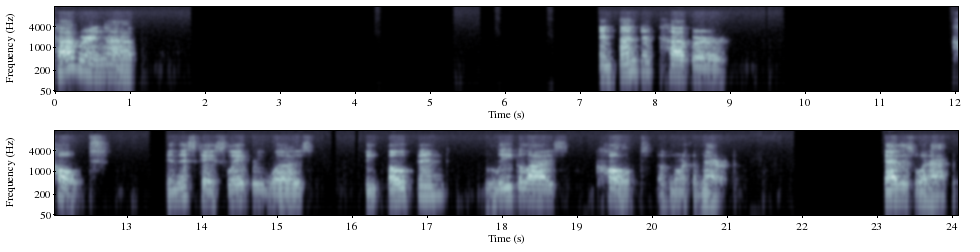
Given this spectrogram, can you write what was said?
covering up an undercover cult. In this case, slavery was the opened, legalized cult of North America. That is what happened.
